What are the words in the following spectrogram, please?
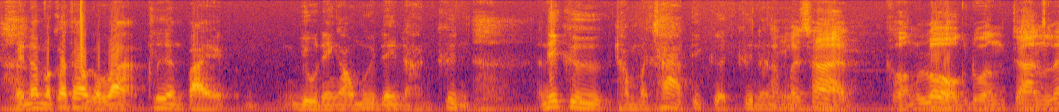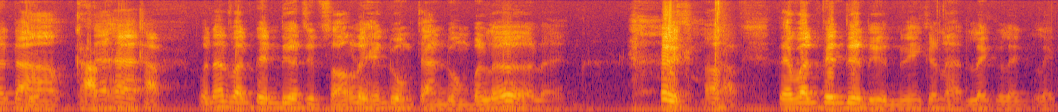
ครับเพราะฉะนั้นมันก็เท่ากับว่าเคลื่อนไปอยู่ในเงามืดได้นานขึ้นฮะอันนี้คือธรรมชาติที่เกิดขึ้นนั่นธรเอรมงชาติของโลกดวงจันทร์และดาวครับนะฮะครับเพราะฉะนั้นวันเป็นเดือน 12 เลยเห็นดวงจันทร์ดวงเบลเลอร์เลยครับแต่วันเป็นเดือนอื่นมีขนาดเล็กเล็กเล็ก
